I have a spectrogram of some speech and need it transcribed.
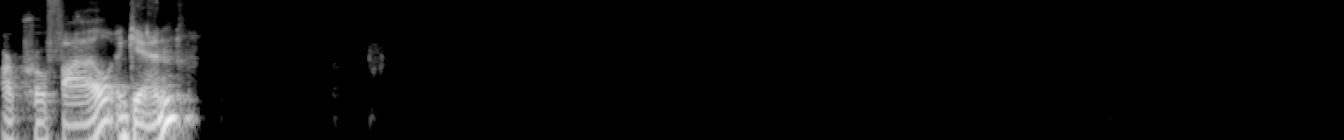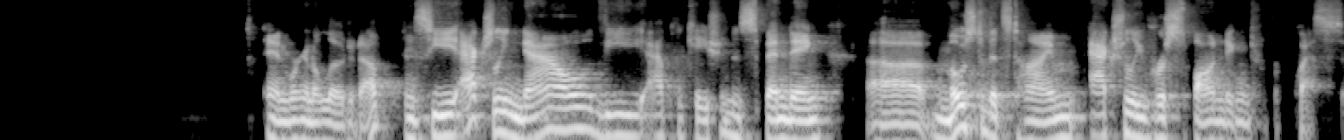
our profile again. And we're going to load it up and see actually now the application is spending uh, most of its time actually responding to requests.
